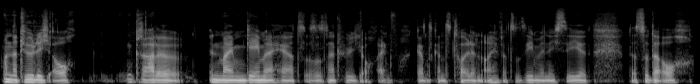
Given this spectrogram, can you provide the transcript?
und natürlich auch gerade in meinem Gamer-Herz ist es natürlich auch einfach ganz, ganz toll, dann einfach zu sehen, wenn ich sehe, dass du da auch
